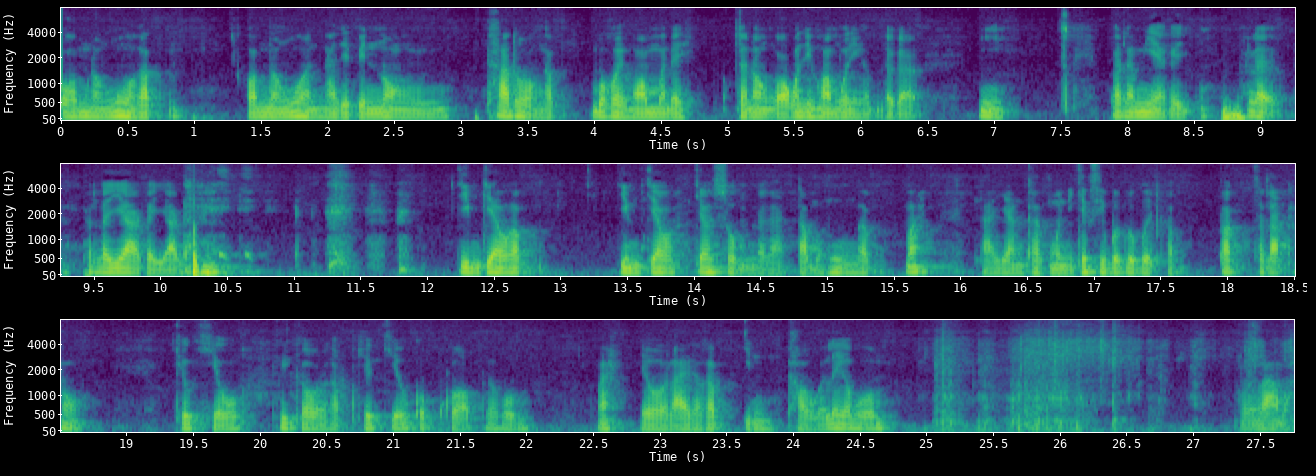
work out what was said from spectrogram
ออมหนองงัวครับออมหนองงัวน่าจะเป็นหนองท่าทองครับบ่ค่อยหอมมาเลยแต่หนองออกมันสิหอมกว่านี้ครับ แล้วก็นี่ภรรยาเมียก็ภรรภรรยาก็อยากจิ้มแจ่วครับจิ้มแจ่วแจ่วสมแล้วก็ตำบักหุ่งครับมาหลายอย่างครับมื้อนี้จักสิเบิดบ่เบิดครับผักสลัดเฮา เขียวๆคือเก่าแล้วครับเขียวๆกรอบๆครับผมมาเดี๋ยวไลน์แล้วครับ กินเข่ากันเลยครับผมลงล่างปะ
